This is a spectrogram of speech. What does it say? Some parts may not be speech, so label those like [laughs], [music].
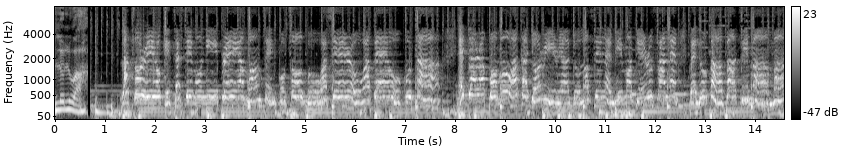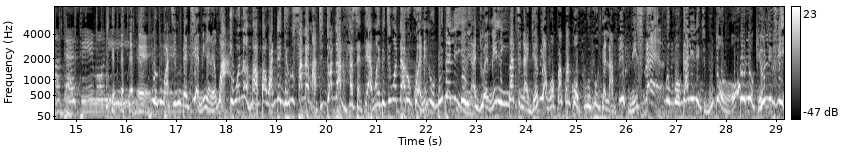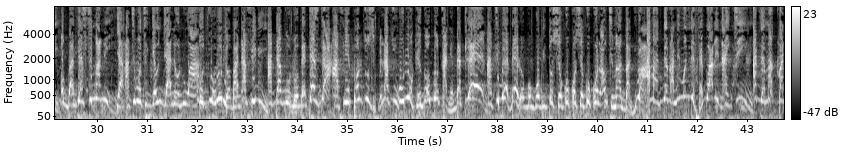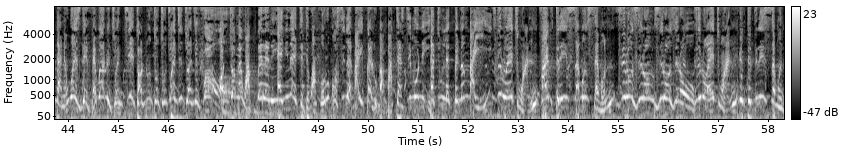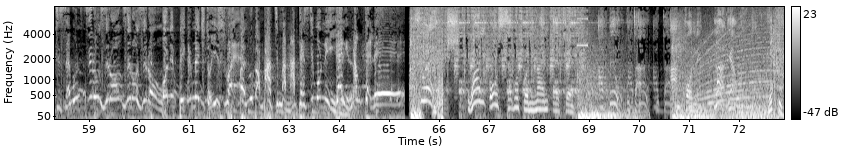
lolúwa. látòrí òkè testimony prayer mountain kò tó gbò wá ṣèrò abẹ́òkúta ẹ darapọ̀ mọ́ wa kájọ rin ìrìn àjò lọ sílẹ̀ mímọ́ jerusalem pẹ̀lú bàbá àti màmá testimony. [laughs] olúwa ti ń bẹ tí ẹ̀mí rẹ̀ wà. ìwọ náà máa bá wa dé jerusalem àti jordan fẹsẹ̀ tẹ àwọn ibi tí wọ́n dárúkọ ẹ̀ nínú bíbélì. ìrìn àjò ẹ̀mí ni láti nàìjíríà wọ pápákọ̀ òfurufú tel aviv ní israel. gbogbo galili tìbútòrò lórí òkè olivi ọgbà gẹ́símánì yàrá tí wọ́n ti jẹ oúnjẹ alẹ́ olúwa ojú orórì ọba dáfídì adágúndò bethesda pontus pilatu orí òkè gógótà ní bethlehem àti bẹ́ẹ̀ bẹ́ẹ̀ lọ gbogbo ibi tó ṣe kókó ṣe kókó la ó ti máa gbàdúrà. a máa gbéra ní monday february nineteen a jẹ máa padà ní wednesday february twenty eight ọdún tuntun twenty twenty four. ọjọ́ mẹ́wàá péré ni ẹ̀yin náà tètè wá forúkọ sílẹ̀ báyìí pẹ̀lú bàbá testimony. ẹ tún lè pe nọ́mbà yìí zero eight one five three seven seven zero zero zero zero zero eight one fifty three seventy seven zero zero zero zero. ó pilgrimage to israel pẹ̀lú bàbá àti màmá testimony. kẹ́rì náà tẹ̀lé. fresh one oh seven point nine fm abẹ́òkúta akọni láàrin àwọn ìyókù.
